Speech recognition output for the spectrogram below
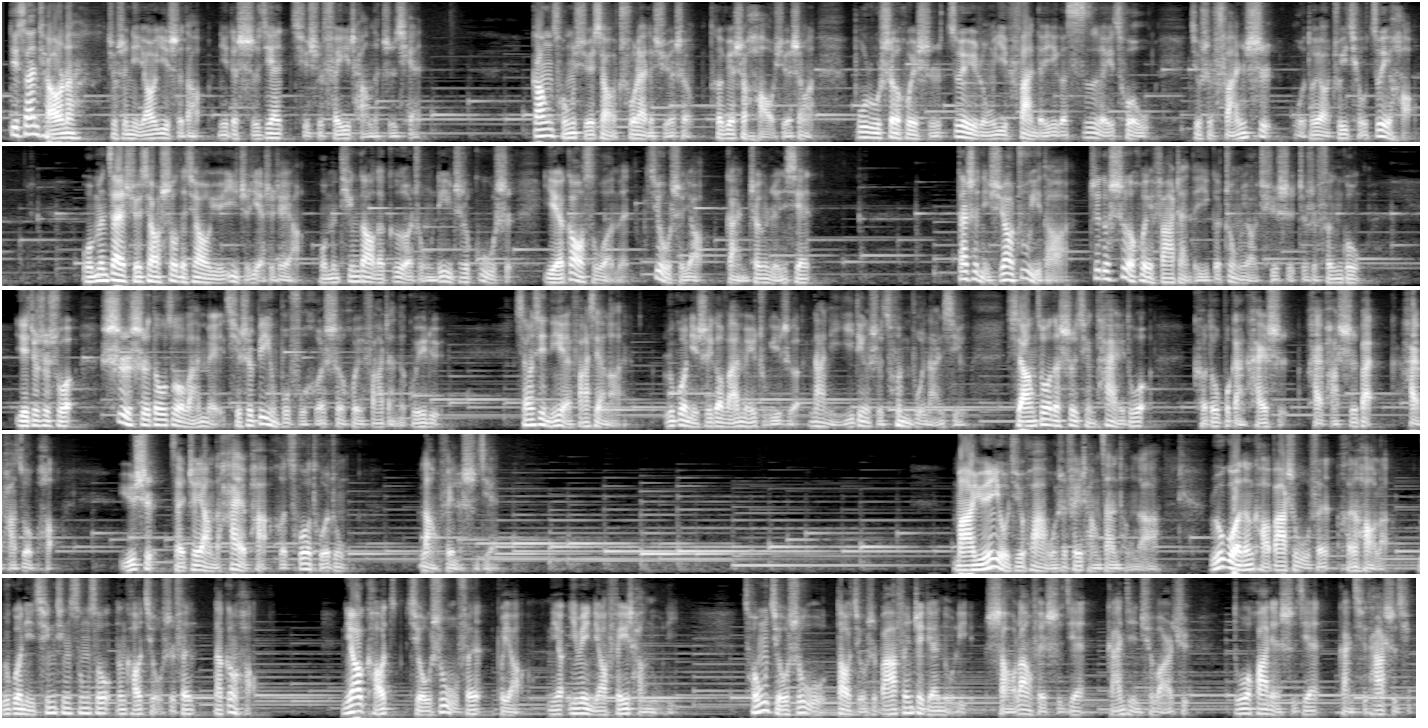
第三条呢，就是你要意识到你的时间其实非常的值钱。刚从学校出来的学生，特别是好学生啊，步入社会时最容易犯的一个思维错误，就是凡事我都要追求最好。我们在学校受的教育一直也是这样，我们听到的各种励志故事也告诉我们，就是要敢争人先。但是你需要注意到啊，这个社会发展的一个重要趋势就是分工。也就是说，事事都做完美，其实并不符合社会发展的规律。相信你也发现了，如果你是一个完美主义者，那你一定是寸步难行，想做的事情太多，可都不敢开始，害怕失败，害怕做不好，于是，在这样的害怕和蹉跎中，浪费了时间。马云有句话，我是非常赞同的啊，如果能考八十五分，很好了。如果你轻轻松松能考九十分，那更好。你要考九十五分，不要，你要因为你要非常努力。从九十五到九十八分这点努力，少浪费时间，赶紧去玩去，多花点时间干其他事情。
